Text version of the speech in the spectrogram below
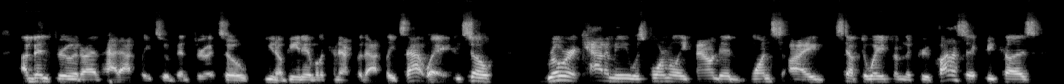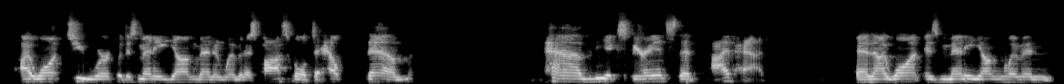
I've been through it or I've had athletes who have been through it. So, you know, being able to connect with athletes that way. And so Rower Academy was formally founded once I stepped away from the Crew Classic because I want to work with as many young men and women as possible to help them have the experience that I've had. And I want as many young women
